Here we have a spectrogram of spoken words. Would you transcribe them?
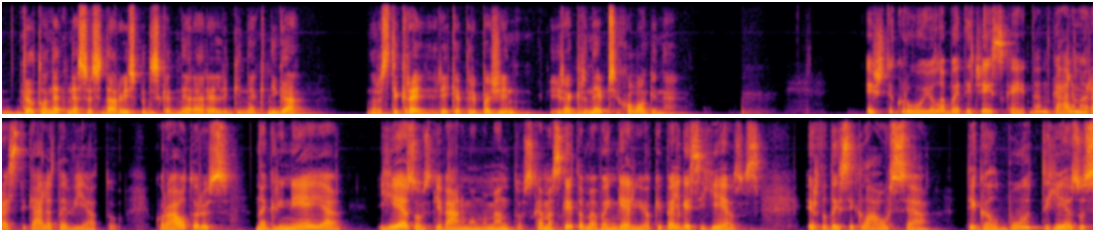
dėl to net nesusidaro įspūdis, kad nėra religinė knyga. Nors tikrai, reikia pripažinti, yra grinai psichologinė. Iš tikrųjų, labai didžiai skaitant, galima rasti keletą vietų, kur autorius nagrinėja Jėzaus gyvenimo momentus, ką mes skaitome Evangelijoje, kaip elgesi Jėzus. Ir tada jis įklausia, tai galbūt Jėzus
